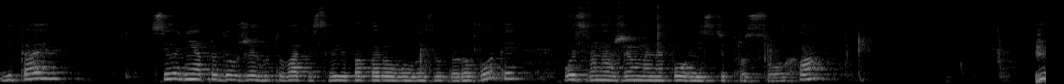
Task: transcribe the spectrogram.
Вітаю! Сьогодні я продовжую готувати свою паперову лозу до роботи. Ось вона вже в мене повністю просохла.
